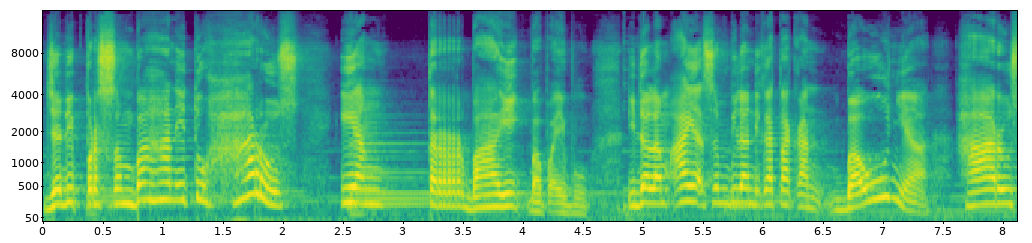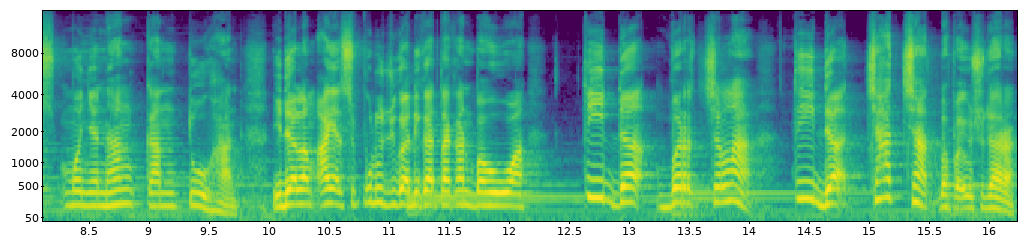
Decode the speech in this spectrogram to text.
Jadi persembahan itu harus yang terbaik Bapak Ibu. Di dalam ayat 9 dikatakan baunya harus menyenangkan Tuhan. Di dalam ayat 10 juga dikatakan bahwa tidak bercela, tidak cacat Bapak Ibu Saudara.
